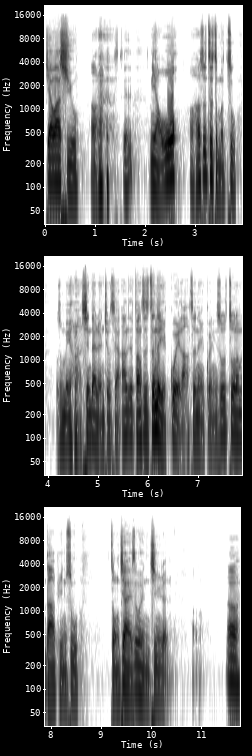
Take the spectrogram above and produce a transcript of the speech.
家哇修哦，这鸟窝哦。”她说：“这怎么住？”我说：“没有啦，现代人就这样啊。这房子真的也贵啦，真的也贵。你说做那么大的坪数，总价也是会很惊人。那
